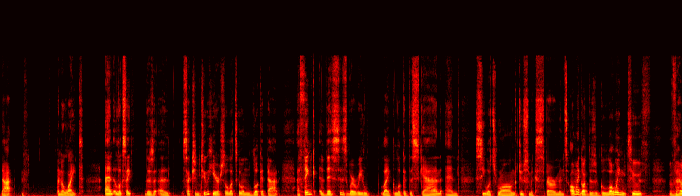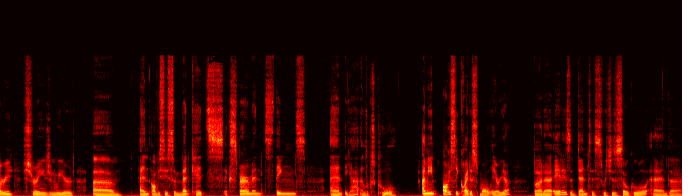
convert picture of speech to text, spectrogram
that. and a light. And it looks like there's a section 2 here, so let's go and look at that. I think this is where we like look at the scan and see what's wrong, do some experiments. Oh my god, there's a glowing tooth. Very strange and weird. Um and obviously some med kits, experiments, things. And yeah, it looks cool. I mean, obviously quite a small area, but uh, it is a dentist, which is so cool. And uh,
